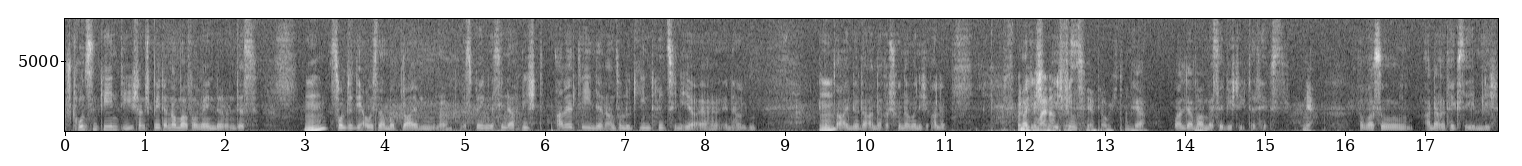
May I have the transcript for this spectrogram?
strunzen gehen, die ich dann später nochmal verwende. Und das Mhm. sollte die Ausnahme bleiben. Ne? Deswegen sind auch nicht alle, die in den Anthologien drin sind, hier äh, enthalten. Mhm. Der eine oder andere schon, aber nicht alle. Fröhliche Weil ich- ich ist find- hier, glaube ich, drin. Ja, weil der war mir sehr wichtig, der Text. Ja. Aber so andere Texte eben nicht.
